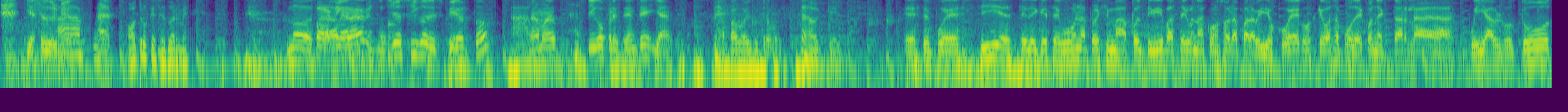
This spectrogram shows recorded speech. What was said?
Ya se durmió. Ah, pues, ah. Otro que se duerme. No, Para aclarar, yo sigo despierto. Ah, nada más digo presente, ya apago el micrófono. ok. Este, pues sí, este, de que según la próxima Apple TV va a ser una consola para videojuegos, que vas a poder conectarla vía Bluetooth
